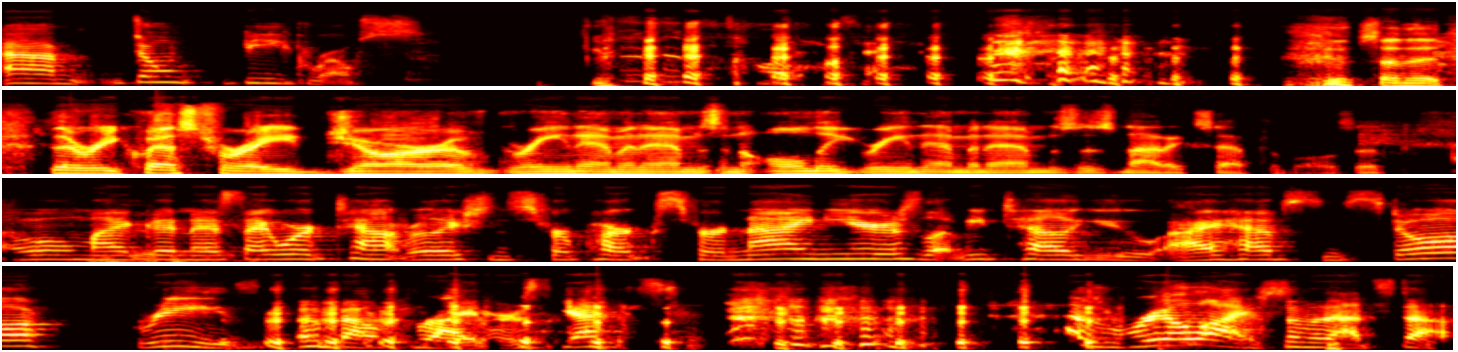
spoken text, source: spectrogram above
um, don't be gross. so the the request for a jar of green M and M's and only green M and M's is not acceptable. So, oh my yeah. goodness, I worked talent relations for parks for nine years. Let me tell you, I have some stories about writers. Yes, real life. Some of that stuff.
